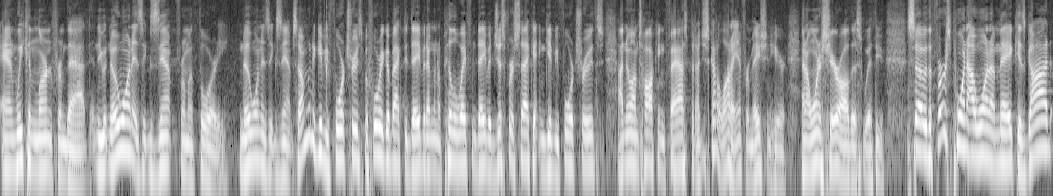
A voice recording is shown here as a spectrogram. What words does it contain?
and we can learn from that. No one is exempt from authority. No one is exempt. So I'm going to give you four truths. Before we go back to David, I'm going to peel away from David just for a second and give you four truths. I know I'm talking fast, but I just got a lot of information here, and I want to share all this with you. So the first point I want to make is God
